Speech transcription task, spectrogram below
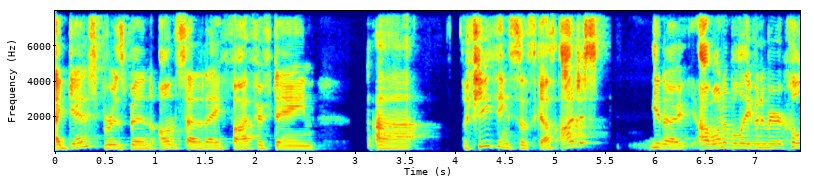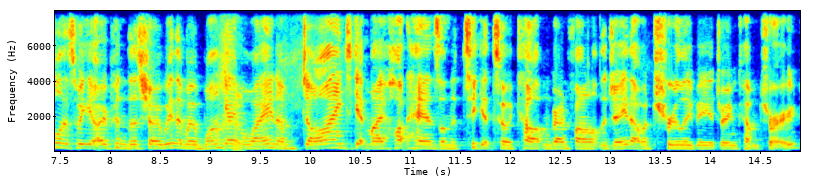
Against Brisbane on Saturday, 5.15. Uh, a few things to discuss. I just you know, I want to believe in a miracle as we opened the show with, and we're one game away, and I'm dying to get my hot hands on a ticket to a Carlton Grand Final at the G. That would truly be a dream come true.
